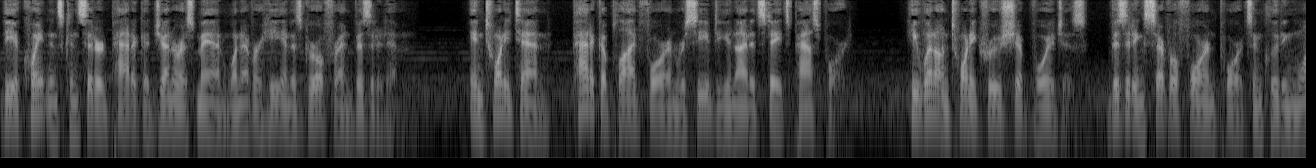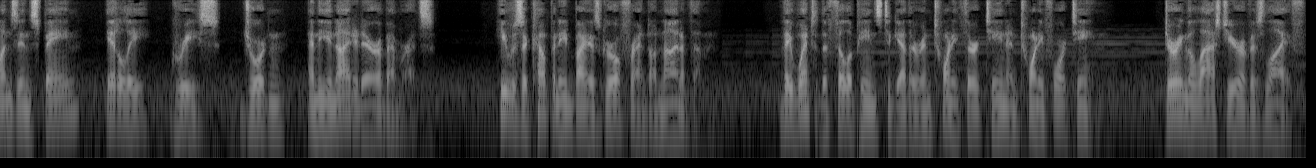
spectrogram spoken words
The acquaintance considered Paddock a generous man whenever he and his girlfriend visited him. In 2010, Paddock applied for and received a United States passport. He went on 20 cruise ship voyages, visiting several foreign ports including ones in Spain, Italy, Greece, Jordan, and the United Arab Emirates. He was accompanied by his girlfriend on nine of them. They went to the Philippines together in 2013 and 2014. During the last year of his life,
